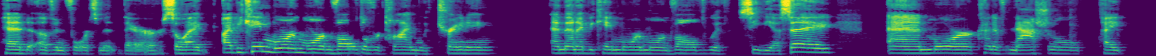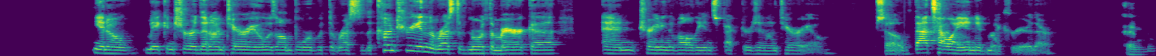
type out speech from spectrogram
head of enforcement there. So I, I became more and more involved over time with training. And then I became more and more involved with CVSA and more kind of national type, you know, making sure that Ontario was on board with the rest of the country and the rest of North America and training of all the inspectors in Ontario. So that's how I ended my career there. And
